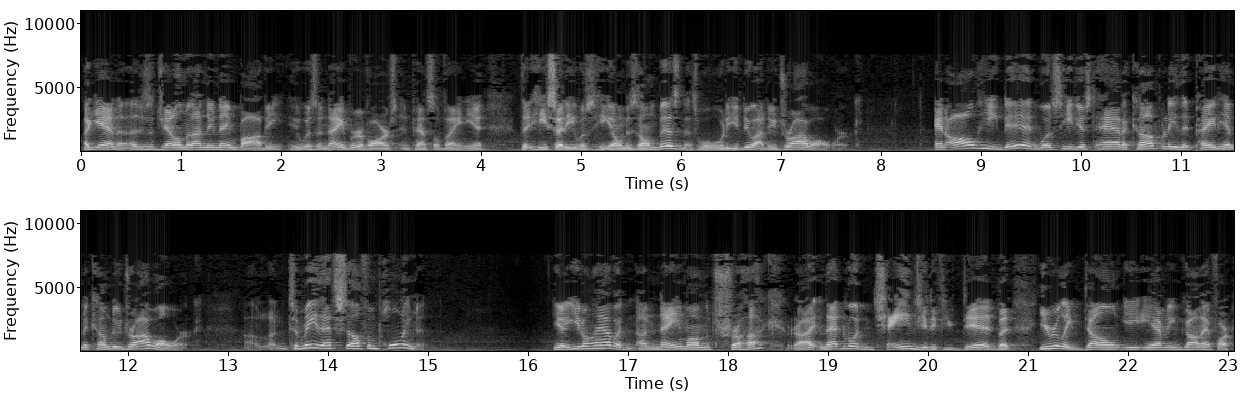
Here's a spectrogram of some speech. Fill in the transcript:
Again, uh, there's a gentleman I knew named Bobby who was a neighbor of ours in Pennsylvania that he said he was he owned his own business. Well, what do you do? I do drywall work. And all he did was he just had a company that paid him to come do drywall work. Uh, to me, that's self-employment. You know, you don't have a, a, name on the truck, right? And that wouldn't change it if you did, but you really don't. You, you haven't even gone that far.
